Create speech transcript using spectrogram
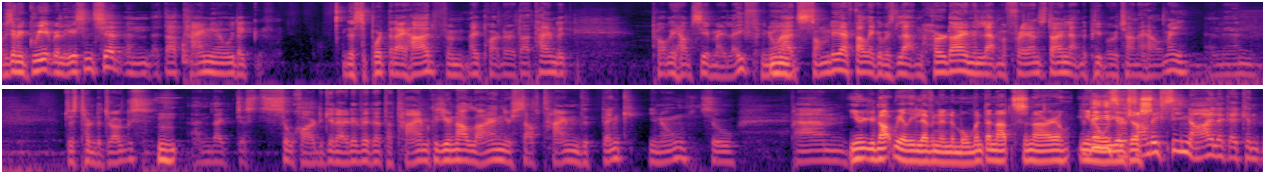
I was in a great relationship, and at that time, you know, like the support that I had from my partner at that time, like probably helped save my life. You know, mm. I had somebody. I felt like I was letting her down and letting my friends down, letting the people who were trying to help me, and then just turned to drugs mm. and like just so hard to get out of it at the time because you're not allowing yourself time to think. You know, so. Um, You're, you're not really living in the moment in that scenario. You know, you're this, just. Andy, see now, like I can.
